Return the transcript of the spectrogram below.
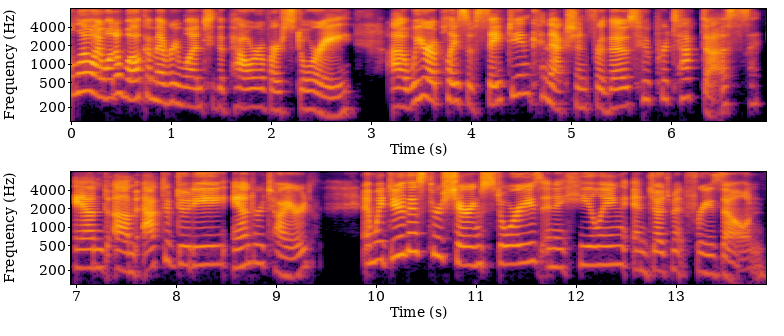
Hello, I want to welcome everyone to the Power of Our Story. Uh, we are a place of safety and connection for those who protect us, and um, active duty and retired. And we do this through sharing stories in a healing and judgment free zone.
